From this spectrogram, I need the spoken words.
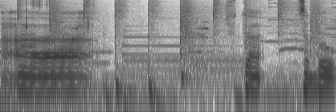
Э, что-то забыл.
